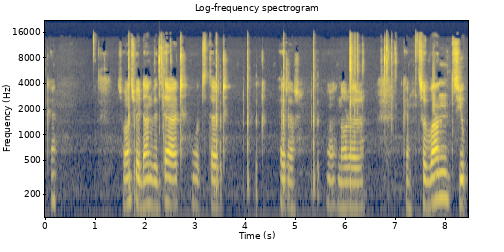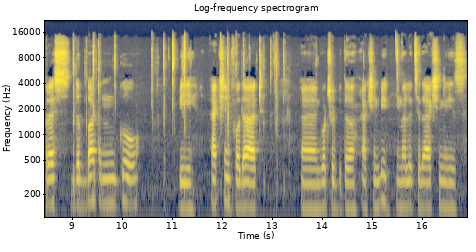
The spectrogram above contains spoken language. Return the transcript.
Okay. So once we're done with that what's that? Error. Uh, not error. Okay. So once you press the button go. Be action for that. And what should be the action be now let's say the action is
